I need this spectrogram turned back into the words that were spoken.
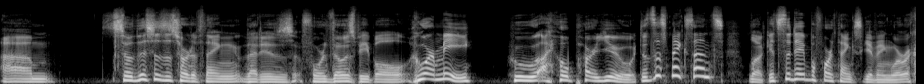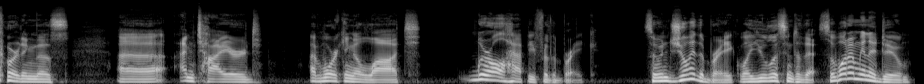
Um, so this is the sort of thing that is for those people who are me, who I hope are you. Does this make sense? Look, it's the day before Thanksgiving. We're recording this. Uh, I'm tired. I'm working a lot. We're all happy for the break. So enjoy the break while you listen to this. So what I'm going to do,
